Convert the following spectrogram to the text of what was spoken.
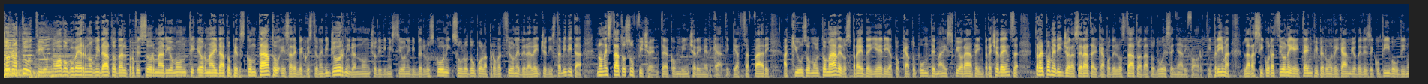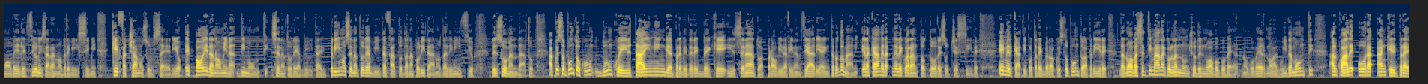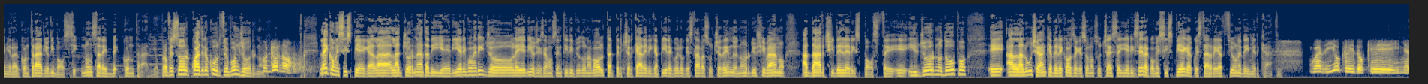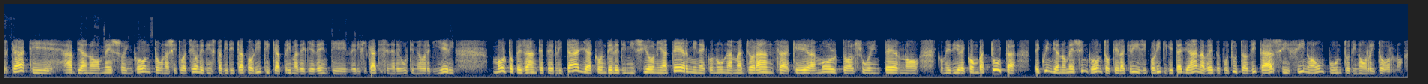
Buongiorno a tutti, un nuovo governo guidato dal professor Mario Monti è ormai dato per scontato e sarebbe questione di giorni. L'annuncio di dimissioni di Berlusconi solo dopo l'approvazione della legge di stabilità non è stato sufficiente a convincere i mercati. Piazza Affari ha chiuso molto male, lo spread ieri ha toccato punte mai sfiorate in precedenza. Tra il pomeriggio e la serata il capo dello Stato ha dato due segnali forti. Prima la rassicurazione che i tempi per un ricambio dell'esecutivo o di nuove elezioni saranno brevissimi temi che facciamo sul serio e poi la nomina di Monti senatore a vita, il primo senatore a vita fatto da Napolitano dall'inizio del suo mandato. A questo punto dunque il timing prevederebbe che il Senato approvi la finanziaria entro domani e la Camera nelle 48 ore successive e i mercati potrebbero a questo punto aprire la nuova settimana con l'annuncio del nuovo governo, governo a guida Monti, al quale ora anche il Premier, al contrario di Bossi, non sarebbe contrario. Professor Professor Quadrio Curzio, buongiorno. Buongiorno. Lei come si spiega la, la, giornata di ieri? Ieri pomeriggio lei ed io ci siamo sentiti più di una volta per cercare di capire quello che stava succedendo e non riuscivamo a darci delle risposte. E il giorno dopo, e alla luce anche delle cose che sono successe ieri sera, come si spiega questa reazione dei mercati? Guardi, io credo che i mercati abbiano messo in conto una situazione di instabilità politica prima degli eventi verificatisi nelle ultime ore di ieri molto pesante per l'Italia, con delle dimissioni a termine, con una maggioranza che era molto al suo interno, come dire, combattuta e quindi hanno messo in conto che la crisi politica italiana avrebbe potuto avvitarsi fino a un punto di non ritorno.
